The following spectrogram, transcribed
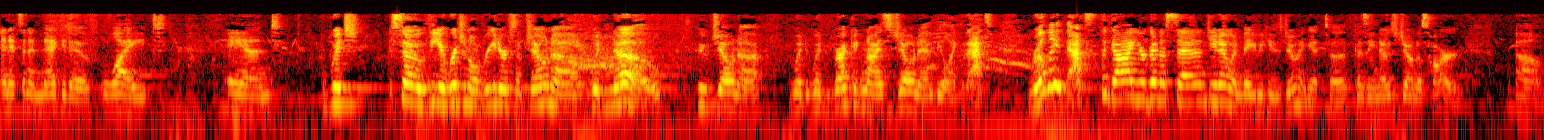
and it's in a negative light. And which, so the original readers of Jonah would know who Jonah would, would recognize Jonah and be like, that's really, that's the guy you're going to send, you know, and maybe he's doing it to, because he knows Jonah's heart. Um,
